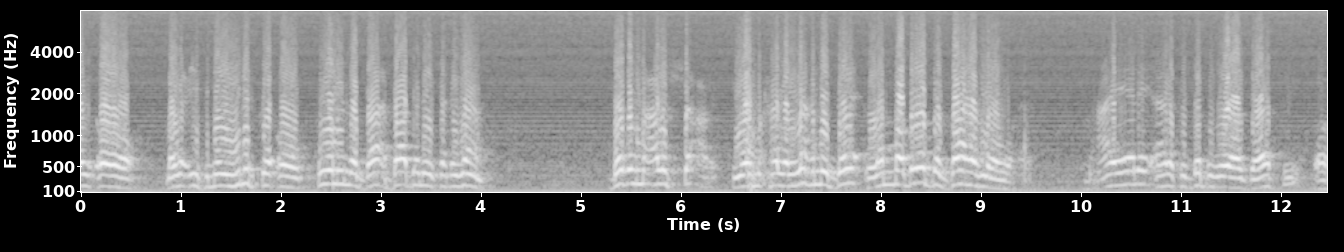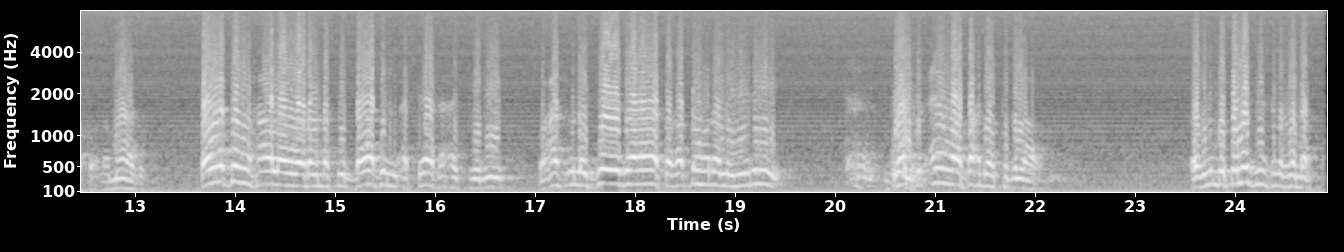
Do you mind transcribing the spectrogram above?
oo magaciisa may hilibka oo fuulina baatin ay ka dhigaan. Badl macal shacri iyo maxalalahmi de lamadooda daahir loo wahay maxaa yeelay aalata dabiga waa gaasi waa soo dhamaadi baatin waxaa loo wadaa marki baatin asheekha ashiri waxaas ula jeedaa faqad dahura lahiri jaabdulcayn waa baxdi horta bilaaw ogmutalajis laga marka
